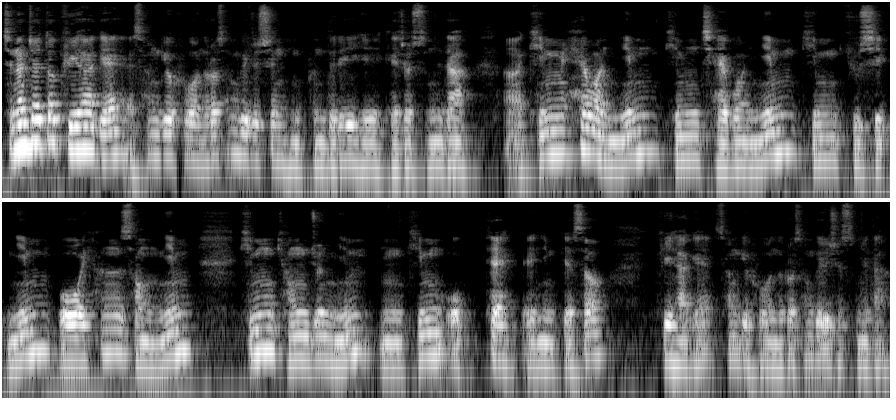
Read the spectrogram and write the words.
지난주에 또 귀하게 선교 후원으로 섬겨주신 분들이 계셨습니다. 김혜원님, 김재권님, 김규식님, 오현성님, 김경준님, 음, 김옥태님께서 귀하게 선교 후원으로 섬겨 주셨습니다.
